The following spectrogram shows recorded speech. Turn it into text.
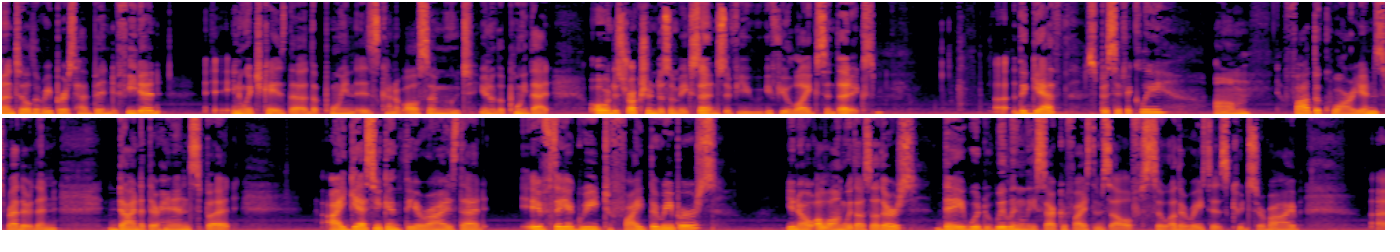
until the Reapers have been defeated. In which case, the the point is kind of also moot. You know, the point that oh, destruction doesn't make sense if you if you like synthetics. Uh, the Geth specifically um, fought the Quarians rather than died at their hands, but I guess you can theorize that if they agreed to fight the Reapers, you know, along with us others, they would willingly sacrifice themselves so other races could survive. Uh,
